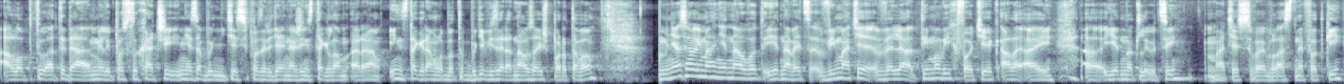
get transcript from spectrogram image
a loptu a teda, milí posluchači, nezabudnite si pozrieť aj náš Instagram, Instagram, lebo to bude vyzerať naozaj športovo. Mňa zaujíma hneď na úvod jedna vec. Vy máte veľa tímových fotiek, ale aj uh, jednotlivci máte svoje vlastné fotky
